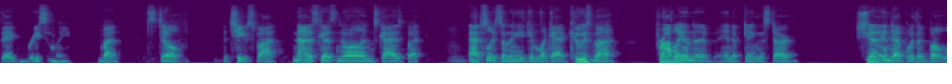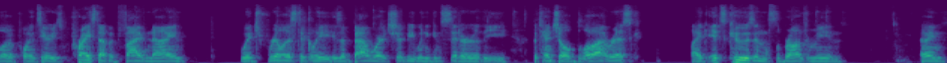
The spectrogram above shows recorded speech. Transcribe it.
big recently, but still a cheap spot. Not as good as New Orleans guys, but absolutely something you can look at. Kuzma probably end up, end up getting the start. Should end up with a boatload of points here. He's priced up at five nine which realistically is about where it should be when you consider the potential blowout risk. Like it's Kuz and it's LeBron for me, and I mean,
